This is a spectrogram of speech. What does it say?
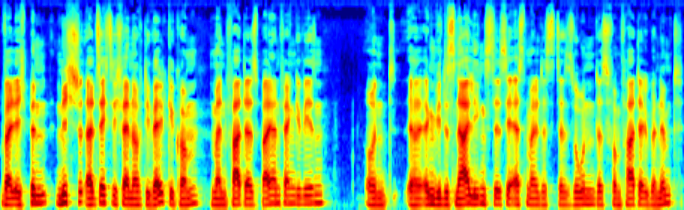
Weil ich bin nicht als 60-Fan auf die Welt gekommen. Mein Vater ist Bayern-Fan gewesen Und äh, irgendwie das Naheliegendste ist ja erstmal, dass der Sohn das vom Vater übernimmt.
